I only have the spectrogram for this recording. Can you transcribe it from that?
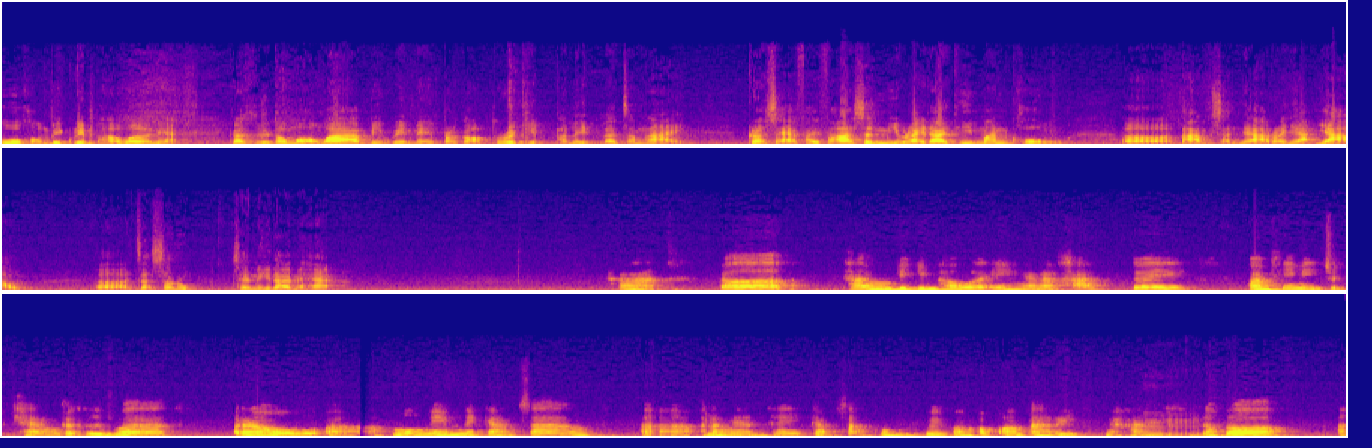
กู้ของ Big Green Power เนี่ย ก็คือต้องมองว่า Big Green เองประกอบธุรกิจผลิตและจำหน่าย กระแสไฟฟ้าซึ่งมีรายได้ที่มั่นคงเอ่อตามสัญญาระยะยาวเอ่อจะสรุปเช่นนี้ได้ไหมฮะ ค่ะ ก็ทาง Begin Power เองอะนะคะ ด้วยความที่มีจุดแข็งก็คือว่าเราเอ่อมุ่งเน้นในการสร้างอ่าพลังงานให้กับสังคมด้วยความอบอ้อมอารีนะคะอืมแล้วก็เอ่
